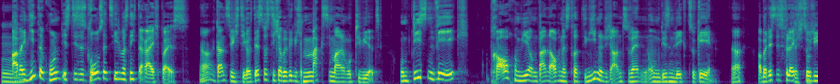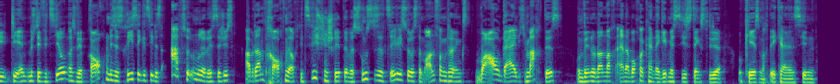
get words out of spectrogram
Mhm. Aber im Hintergrund ist dieses große Ziel, was nicht erreichbar ist. Ja, ganz wichtig. Also das, was dich aber wirklich maximal motiviert. Und diesen Weg brauchen wir, um dann auch eine Strategie natürlich anzuwenden, um diesen Weg zu gehen. Ja, aber das ist vielleicht Richtig. so die, die Entmystifizierung. Also wir brauchen dieses riesige Ziel, das absolut unrealistisch ist, aber dann brauchen wir auch die Zwischenschritte, weil sonst ist es tatsächlich so, dass du am Anfang denkst, wow, geil, ich mach das. Und wenn du dann nach einer Woche kein Ergebnis siehst, denkst du dir, okay, es macht eh keinen Sinn,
